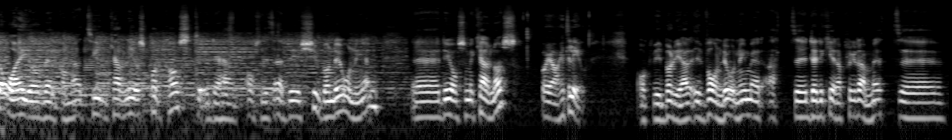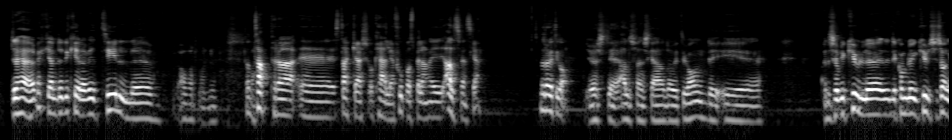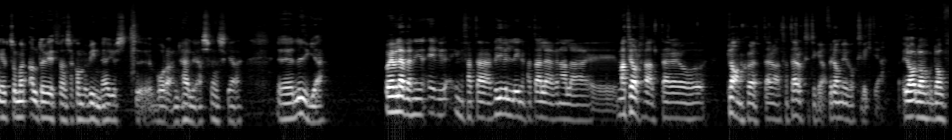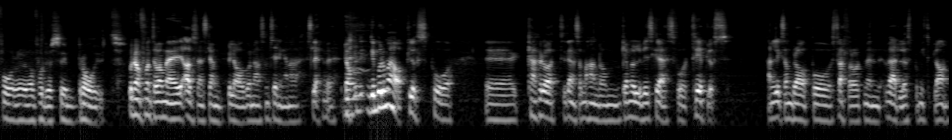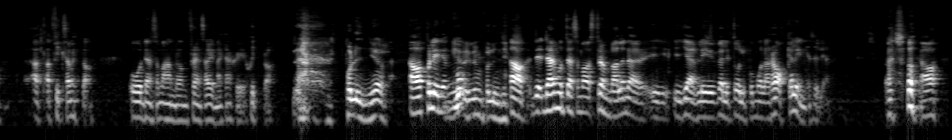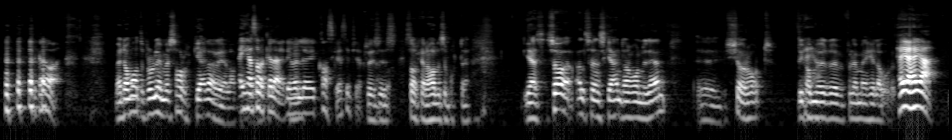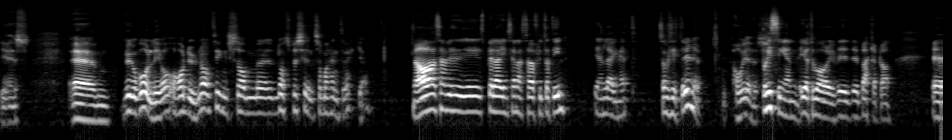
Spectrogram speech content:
Ja, hej och välkomna till Carleos podcast. Det här avsnittet är det 20 i ordningen. Eh, Det är jag som är Carlos. Och jag heter Leo. Och vi börjar i vanlig ordning med att eh, dedikera programmet. Eh, Den här veckan dedikerar vi till... Ja, vad var det? De tappra, stackars och härliga fotbollsspelarna i Allsvenskan. Som har dragit igång. Just det, Allsvenskan har dragit igång. Det är... Ja, det ska bli kul. eh, Det kommer bli en kul säsong eftersom man aldrig vet vem som kommer vinna just eh, våran härliga svenska eh, liga. Och jag vill även in- innefatta, vi vill innefatta även alla eh, materialförvaltare och planskötare och allt sånt där också tycker jag. För de är ju också viktiga. Ja, de, de, får, de får det att se bra ut. Och de får inte vara med i Allsvenskan-bilagorna som tidningarna släpper. De, det borde man ha. Plus på eh, kanske då att den som har hand om Gamla Ullevis gräs får 3 plus. Han är liksom bra på straffområdet men värdelös på mittplan. Att, att fixa mittplan. Och den som har hand om Friends Arena kanske är skitbra. På linjer. Ja, på Grym på linjer. Ja, däremot den som har Strömvallen där i, i Gävle är väldigt dålig på att måla raka linjer tydligen. Alltså, Ja, så kan det vara. men de har inte problem med sorkar där i alla fall. Inga saker där. Det är väl eh, konstgräs i och. Precis. Sorkarna håller sig borta. Yes. Så Allsvenskan, där har ni den. Eh, kör hårt. Vi kommer eh, följa med hela året. Heja heja! Yes. Um, vi går på Leo. Har du någonting som, eh, något speciellt som har hänt i veckan? Ja, sen vi spelade in senast har jag flyttat in i en lägenhet. Som vi sitter i nu. Oh yes. På Hisingen i Göteborg vid Backaplan. Eh,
